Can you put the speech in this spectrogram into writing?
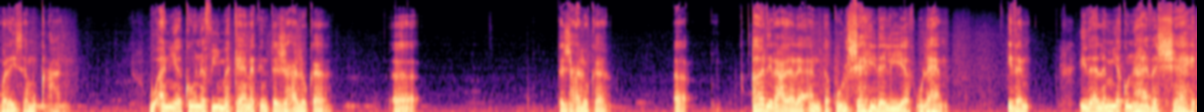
وليس مكرها. وأن يكون في مكانة تجعلك آه تجعلك آه قادر على أن تقول شهد لي فلان. إذا إذا لم يكن هذا الشاهد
